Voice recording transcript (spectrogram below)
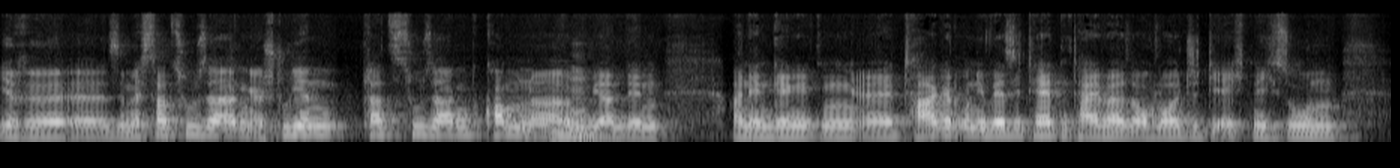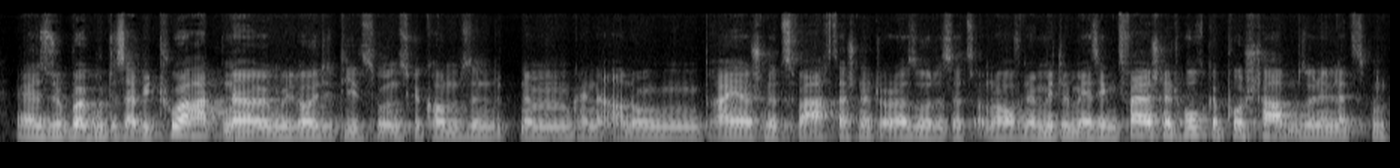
ihre äh, Semesterzusagen, äh, Studienplatzzusagen bekommen, ne? mhm. irgendwie an den, an den gängigen äh, Target-Universitäten, teilweise auch Leute, die echt nicht so ein äh, super gutes Abitur hatten, ne? irgendwie Leute, die zu uns gekommen sind mit einem, keine Ahnung, Dreierschnitt, Zwei-Achterschnitt oder so, das jetzt auch noch auf einen mittelmäßigen Zweierschnitt hochgepusht haben, so in den letzten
